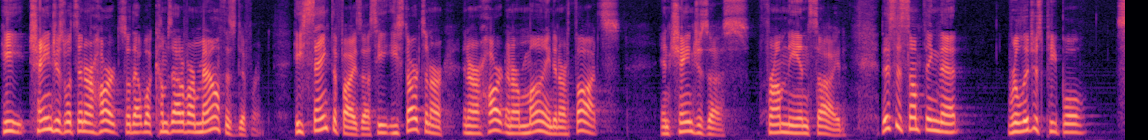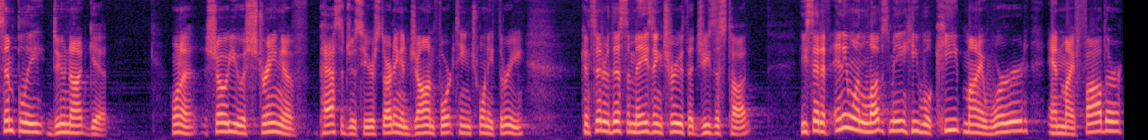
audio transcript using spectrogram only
He changes what's in our heart so that what comes out of our mouth is different. He sanctifies us. He, he starts in our, in our heart and our mind and our thoughts and changes us from the inside. This is something that religious people simply do not get. I want to show you a string of passages here, starting in John 14 23. Consider this amazing truth that Jesus taught. He said, If anyone loves me, he will keep my word, and my Father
